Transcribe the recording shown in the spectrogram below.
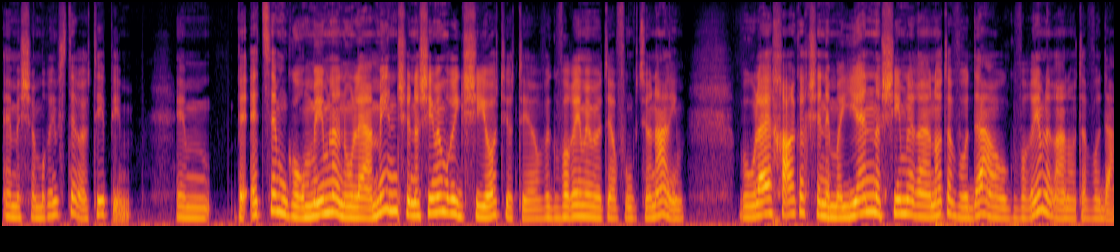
הם משמרים סטריאוטיפים. הם בעצם גורמים לנו להאמין שנשים הן רגשיות יותר וגברים הם יותר פונקציונליים. ואולי אחר כך כשנמיין נשים לרעיונות עבודה, או גברים לרעיונות עבודה,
